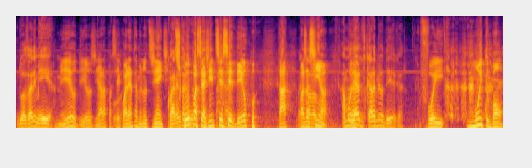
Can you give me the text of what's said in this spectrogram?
Duas horas e meia. Meu Deus, e era pra ser 40 minutos. Gente, 40 desculpa minutos. se a gente se excedeu, tá? Mas, tava assim, bom. ó, A mulher dos caras me odeia, cara. Foi muito bom.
